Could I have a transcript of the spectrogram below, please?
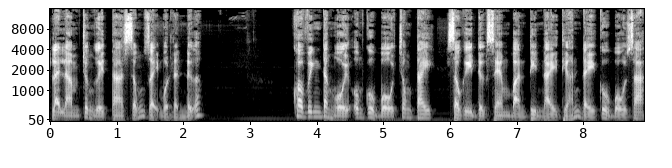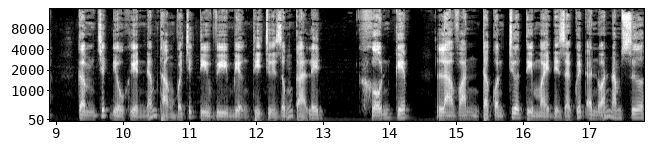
lại làm cho người ta sống dậy một lần nữa. Khoa Vinh đang ngồi ôm cô bồ trong tay. Sau khi được xem bản tin này thì hắn đẩy cô bồ ra, cầm chiếc điều khiển ném thẳng vào chiếc tivi miệng thì chửi giống cả lên. Khốn kiếp, La Văn ta còn chưa tìm mày để giải quyết ân oán năm xưa,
